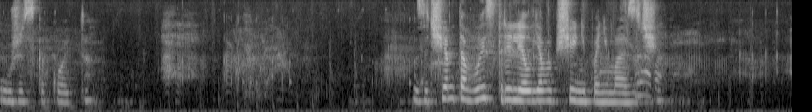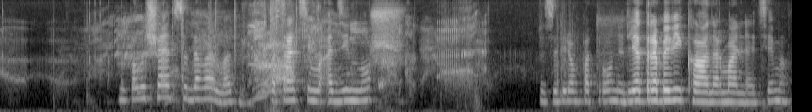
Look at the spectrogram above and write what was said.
Ужас какой-то. Зачем-то выстрелил, я вообще не понимаю, зачем. Ну, получается, давай, ладно. Потратим один нож. Заберем патроны. Для дробовика нормальная тема.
